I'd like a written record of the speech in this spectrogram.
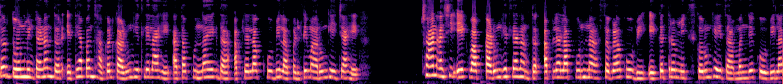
तर दोन मिनटानंतर येथे आपण झाकण काढून घेतलेलं आहे. आता पुन्हा एकदा आपल्याला कोबीला पलटी मारून घ्यायची आहे. छान अशी एक वाफ काढून घेतल्यानंतर आपल्याला पुन्हा सगळा कोबी एकत्र मिक्स करून घ्यायचा. म्हणजे कोबीला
